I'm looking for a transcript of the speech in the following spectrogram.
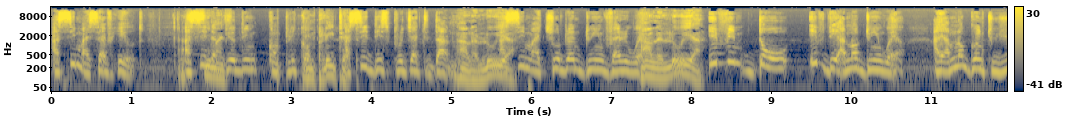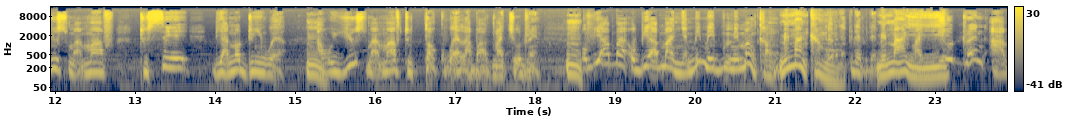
I see myself healed. I, see, see the my- building completed. Completed. I see this project done. Hallelujah. I see my children doing very well hallelujah even though if they are not doing well i am not going to use my mouth to say they are not doing well i will use my mouth to talk well about my children. Obi ama nyɛ me me me ma nka ho. Mema nka ho. Dabi, dabi, dabi, dabi. my children are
